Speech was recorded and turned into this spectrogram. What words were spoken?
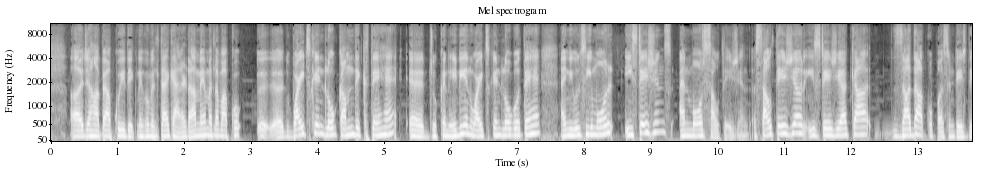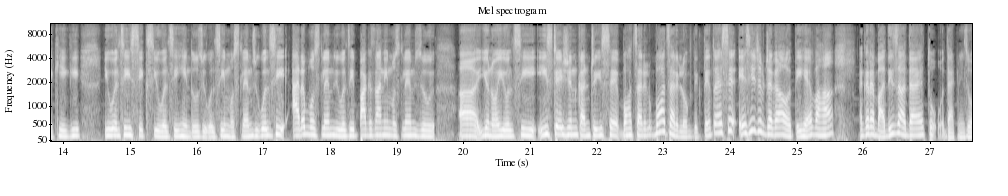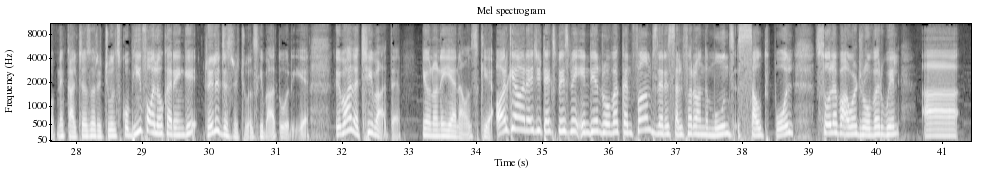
जहाँ पे आपको ये देखने को मिलता है कनाडा में मतलब आपको वाइट स्किन लोग कम दिखते हैं जो कनेडियन वाइट स्किन लोग होते हैं and you will see more East Asians and more South Asian South Asia और ईस्ट एशिया का ज़्यादा आपको परसेंटेज दिखेगी? You will see Sikhs you will see Hindus you will see Muslims you will see Arab Muslims you will see Pakistani Muslims you know you will see East Asian countries से बहुत सारे लोग, बहुत सारे लोग दिखते हैं। तो ऐसे, ऐसी जब जगह होती है, वहाँ अगर आबादी ज़्यादा है तो दैट मीन्स वो अपने कल्चर्स और रिचुअल्स को भी फॉलो करेंगे। रिलीजियस रिचुअल्स की बात हो रही है। तो ये बहुत अच्छी बात है। कि उन्होंने ये अनाउंस किया। और क्या हो रहा है जी टेक्स स्पेस में Indian rover confirms there is sulphur on the moon's south pole solar powered rover will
